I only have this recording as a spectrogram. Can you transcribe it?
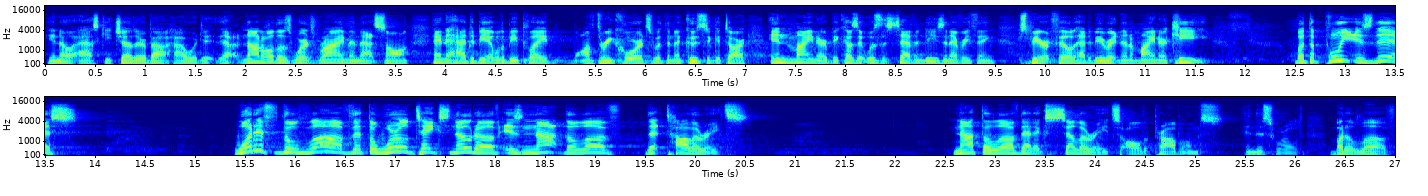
you know, ask each other about how we're. Not all those words rhyme in that song. And it had to be able to be played on three chords with an acoustic guitar in minor because it was the 70s and everything spirit filled had to be written in a minor key. But the point is this what if the love that the world takes note of is not the love that tolerates? Not the love that accelerates all the problems in this world, but a love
